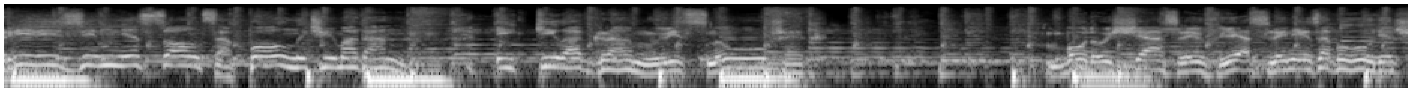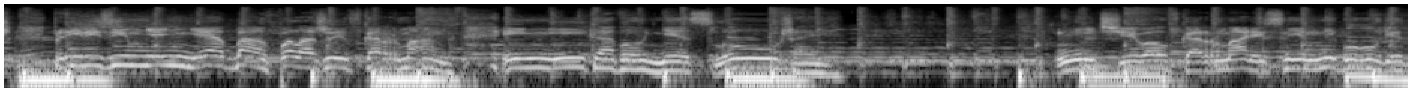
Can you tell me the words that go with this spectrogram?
Привези мне солнце, полный чемодан и килограмм веснушек. Буду счастлив, если не забудешь. Привези мне небо, положи в карман И никого не слушай. Ничего в кармане с ним не будет.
